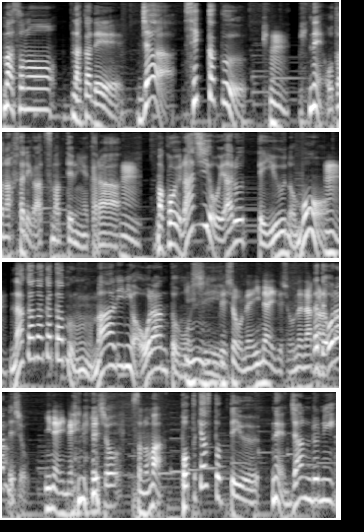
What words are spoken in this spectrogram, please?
まあその中でじゃあせっかくうん。ね大人2人が集まってるんやから、うん。まあこういうラジオをやるっていうのも、うん。なかなか多分周りにはおらんと思うし。でしょうね。いないでしょうね。だだっておらんでしょ。いないいないいない。でしょ。そのまあポッドキャストっていうねジャンルに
